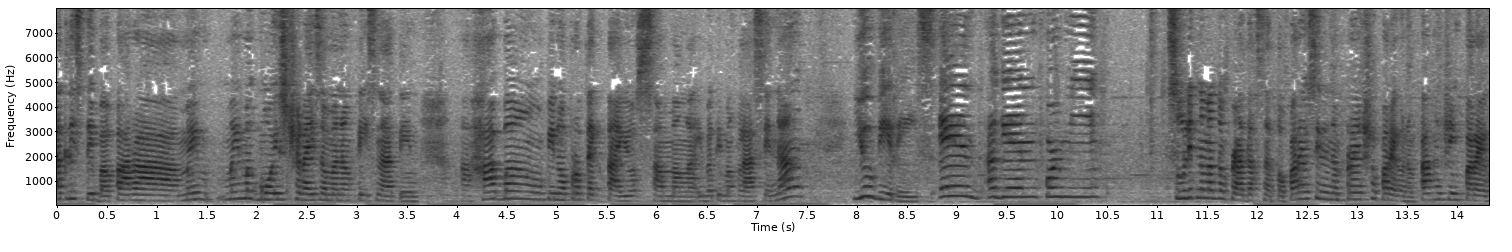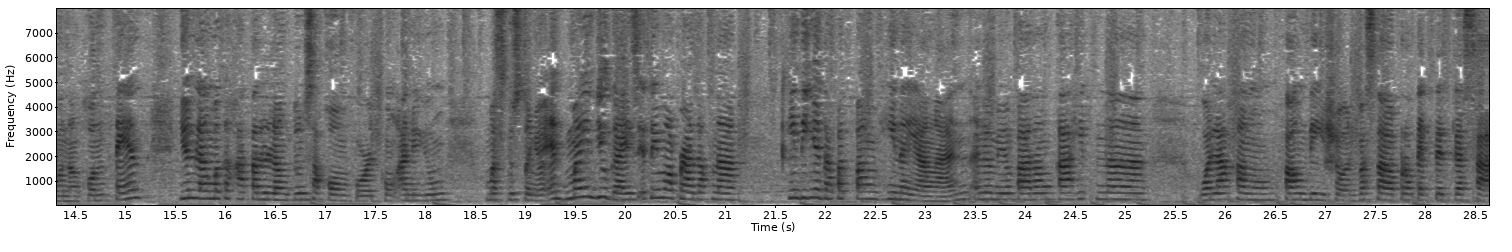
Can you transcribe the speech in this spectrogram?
at least, ba para may, may mag-moisturize naman ang face natin uh, habang pinoprotect tayo sa mga iba't ibang klase ng UV rays. And, again, for me, Sulit naman tong products na to. Pareho sila ng presyo, pareho ng packaging, pareho ng content. Yun lang, magkakatalo lang dun sa comfort kung ano yung mas gusto nyo. And mind you guys, ito yung mga product na hindi nyo dapat pang hinayangan. Alam mo yun, parang kahit na wala kang foundation, basta protected ka sa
